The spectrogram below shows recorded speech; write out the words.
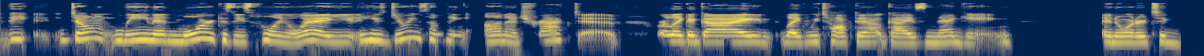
they don't lean in more because he's pulling away. You, he's doing something unattractive. Or like a guy, like we talked about guys negging in order to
